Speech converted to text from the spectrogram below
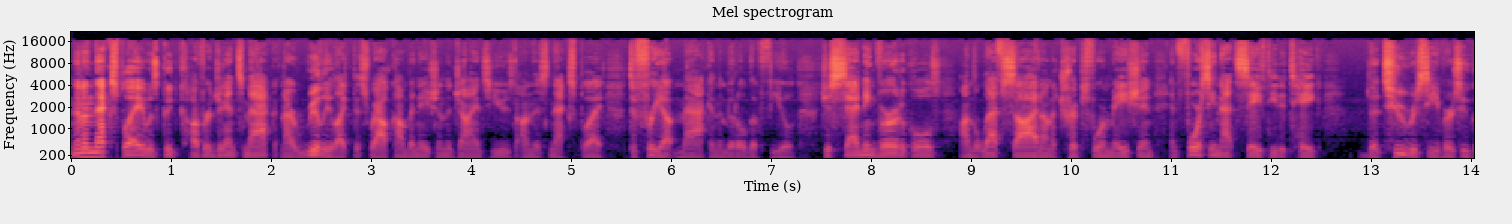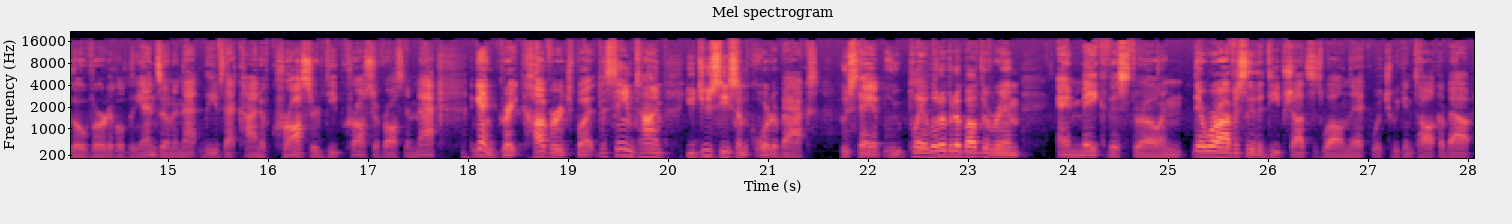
And then the next play was good coverage against Mack, and I really like this route combination the Giants used on this next play to free up Mack in the middle of the field. Just sending verticals on the left side on a trips formation and forcing that safety to take the two receivers who go vertical to the end zone, and that leaves that kind of crosser, deep crosser for Austin Mack. Again, great coverage, but at the same time, you do see some quarterbacks who stay who play a little bit above the rim and make this throw. And there were obviously the deep shots as well, Nick, which we can talk about.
